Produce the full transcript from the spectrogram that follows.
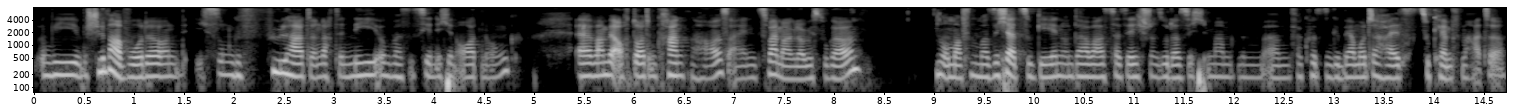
irgendwie schlimmer wurde und ich so ein Gefühl hatte und dachte, nee, irgendwas ist hier nicht in Ordnung, äh, waren wir auch dort im Krankenhaus, ein, zweimal glaube ich sogar, nur um auf Nummer sicher zu gehen. Und da war es tatsächlich schon so, dass ich immer mit einem ähm, verkürzten Gebärmutterhals zu kämpfen hatte.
